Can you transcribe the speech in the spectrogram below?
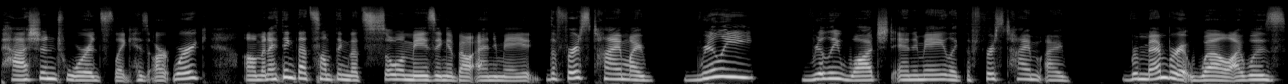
passion towards like his artwork. Um, and I think that's something that's so amazing about anime. The first time I really, really watched anime, like the first time I remember it well, I was,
